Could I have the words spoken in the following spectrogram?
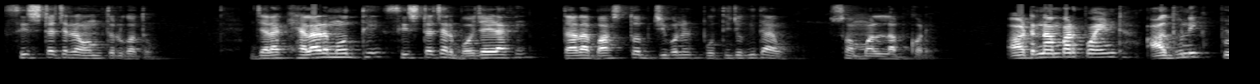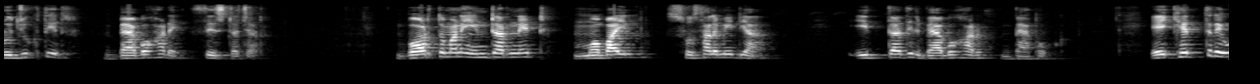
শিষ্টাচারের অন্তর্গত। যারা খেলার মধ্যে শিষ্টাচার বজায় রাখে, তারা বাস্তব জীবনের প্রতিযোগিতায়ও সম্মান লাভ করে। আট নাম্বার পয়েন্ট, আধুনিক প্রযুক্তির ব্যবহারে শিষ্টাচার। বর্তমানে ইন্টারনেট, মোবাইল, সোশ্যাল মিডিয়া ইত্যাদির ব্যবহার ব্যাপক। এই ক্ষেত্রেও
